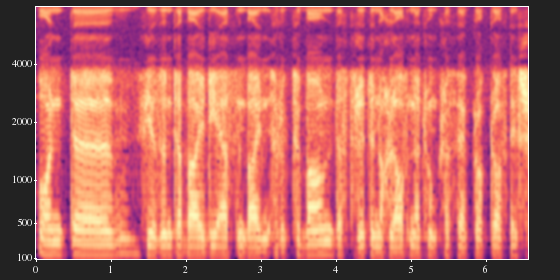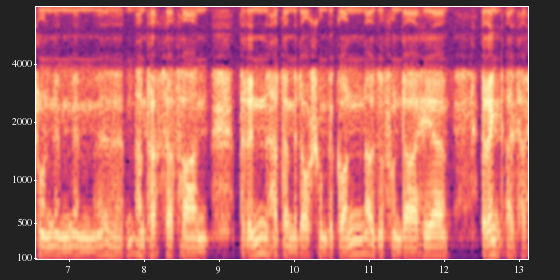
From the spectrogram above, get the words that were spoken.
und äh, wir sind dabei, die ersten beiden zurückzubauen. Das dritte noch laufende Atomkraftwerk Brockdorf ist schon im, im Antragsverfahren drin, hat damit auch schon begonnen. Also von daher drängt einfach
